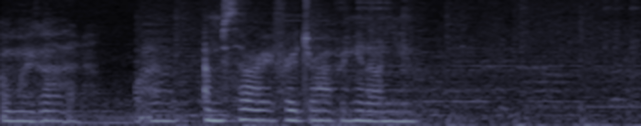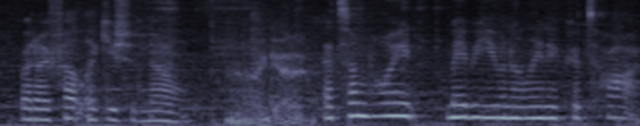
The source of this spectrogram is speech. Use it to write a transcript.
Oh my god. I'm, I'm sorry for dropping it on you. But I felt like you should know. I get it. At some point, maybe you and Elena could talk.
